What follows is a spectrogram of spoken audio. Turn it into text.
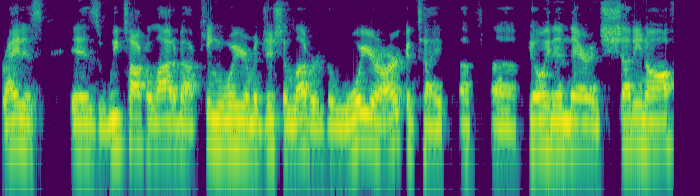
right? Is is we talk a lot about king, warrior, magician, lover, the warrior archetype of, of going in there and shutting off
